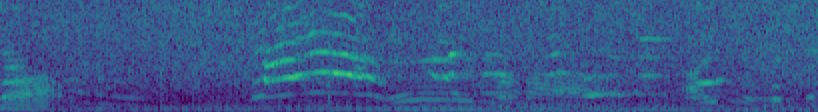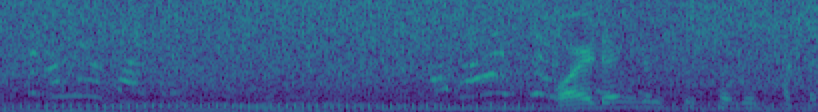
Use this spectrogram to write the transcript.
Wow. ওয়াইড অ্যাঙ্গেল তো থাকে।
